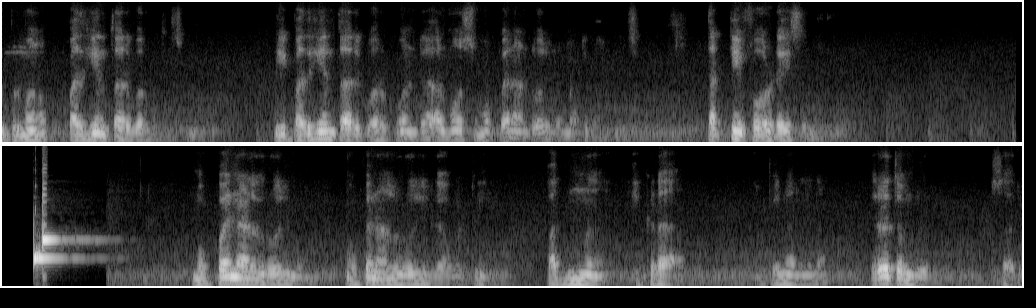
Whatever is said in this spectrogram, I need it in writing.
ఇప్పుడు మనం పదిహేను తారీఖు వరకు తీసుకున్నాం. ఈ పదిహేను తారీఖు వరకు అంటే ఆల్మోస్ట్ ముప్పై నాలుగు రోజులు ఉన్నట్టు నుంచి థర్టీ ఫోర్ డేస్ ఉన్నది. ముప్పై నాలుగు రోజులు ముప్పై నాలుగు రోజులు కాబట్టి పద్మ ఇక్కడ ముప్పై నాలుగున ఇరవై తొమ్మిది రోజులు. సారీ.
